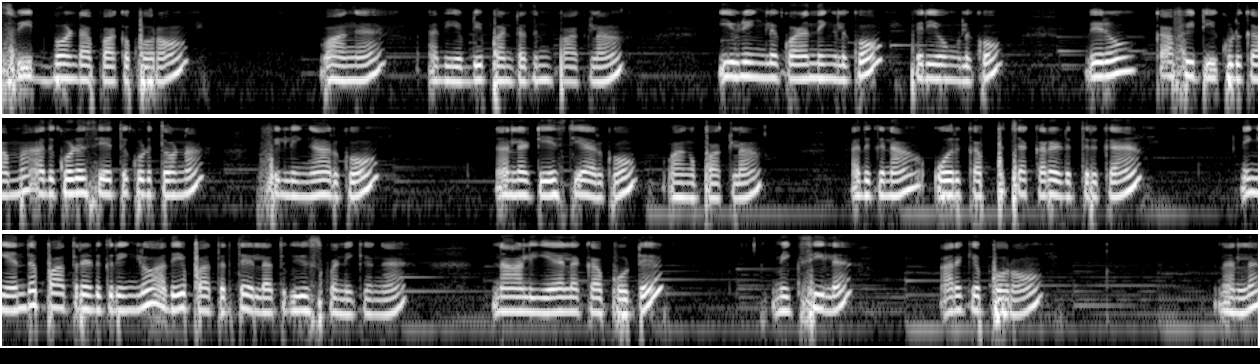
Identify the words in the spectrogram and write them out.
ஸ்வீட் போண்டா பார்க்க போகிறோம் வாங்க அது எப்படி பண்ணுறதுன்னு பார்க்கலாம். ஈவினிங்கில் குழந்தைங்களுக்கும் பெரியவங்களுக்கும் வெறும் காஃபி டீ கொடுக்காம அது கூட சேர்த்து கொடுத்தோன்னா ஃபில்லிங்காக இருக்கும். நல்லா டேஸ்டியாக இருக்கும். வாங்க பார்க்கலாம். அதுக்கு நான் ஒரு கப்பு சர்க்கரை எடுத்திருக்கேன். நீங்கள் எந்த பாத்திரம் எடுக்கிறீங்களோ அதே பாத்திரத்தை எல்லாத்துக்கும் யூஸ் பண்ணிக்கோங்க. நாலு ஏலக்காய் போட்டு மிக்சியில் அரைக்க போகிறோம். நல்லா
